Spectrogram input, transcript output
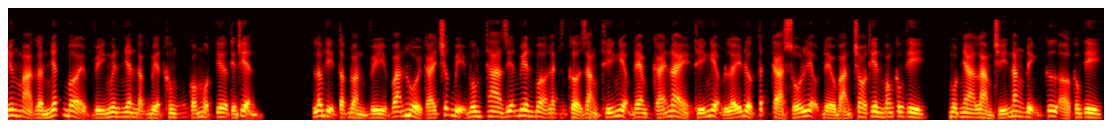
nhưng mà gần nhất bởi vì nguyên nhân đặc biệt không có một tia tiến triển. Lâm thị tập đoàn vì vãn hồi cái trước bị bông tha diễn viên bờ lạch cờ rằng thí nghiệm đem cái này thí nghiệm lấy được tất cả số liệu đều bán cho thiên vong công ty, một nhà làm trí năng định cư ở công ty.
